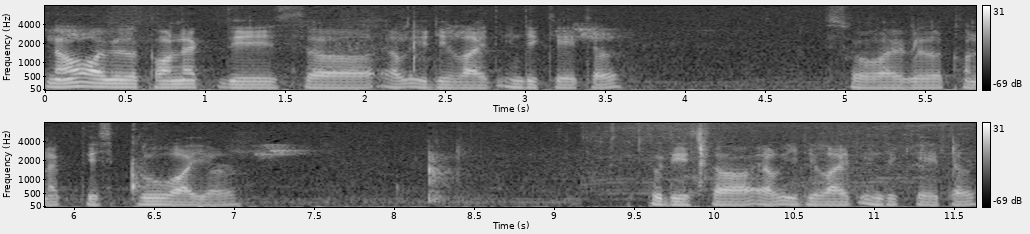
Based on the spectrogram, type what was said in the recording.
Now I will connect this uh, LED light indicator. So I will connect this blue wire to this uh, LED light indicator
